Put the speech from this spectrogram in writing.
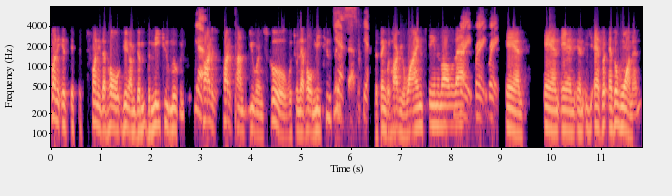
funny. It, it, it's funny that whole you know the, the Me Too movement. Yeah. Part of part of the time you were in school, which when that whole Me Too thing Yes. happened, Yeah. the thing with Harvey Weinstein and all of that. Right. Right. Right. and and and, and as a, as a woman,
